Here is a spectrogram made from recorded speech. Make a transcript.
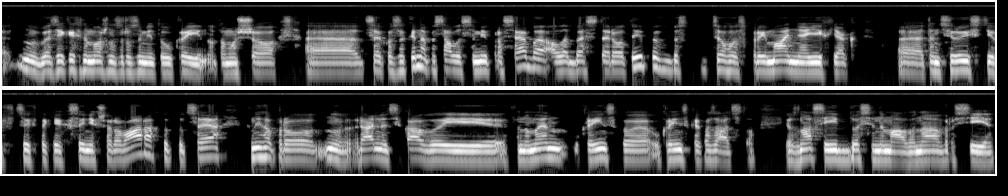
е, ну без яких не можна зрозуміти Україну, тому що е, це козаки написали самі про себе, але без стереотипів, без цього сприймання їх як танцюристів в цих таких синіх шароварах. Тобто, це книга про ну реально цікавий феномен українського українське козацтво. І в нас її досі нема. Вона в Росії.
